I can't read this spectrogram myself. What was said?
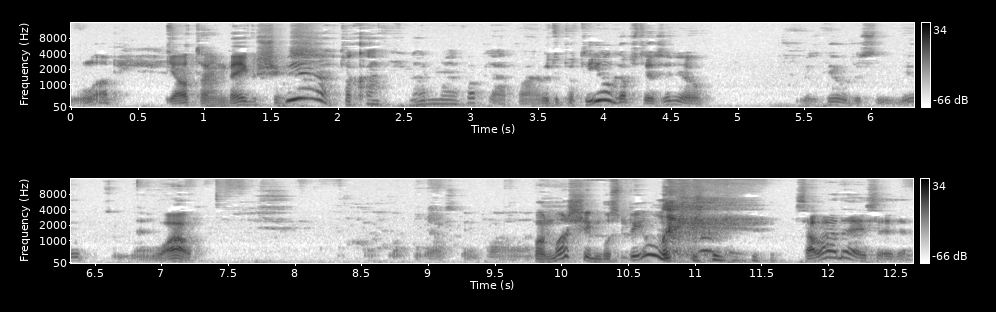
Nu, labi, jautājumi beigušies. Jā, tā kā normāli paplēpājumi. Bet tu pat ilgi apsties ir jau bez 20, 12. Nē. Wow. Man mašīna būs pilna. Salādējusies, ja?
